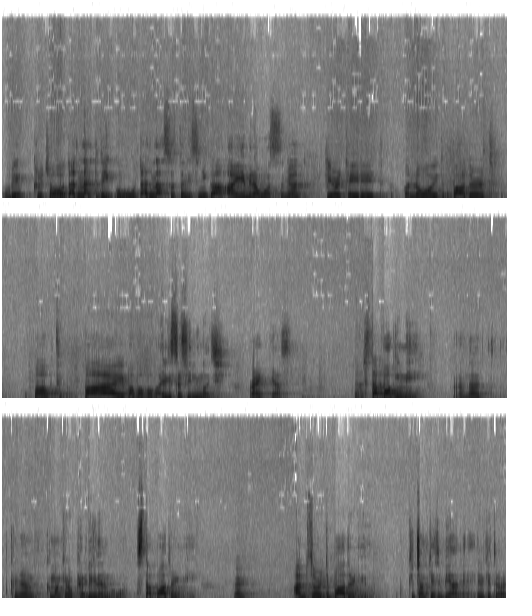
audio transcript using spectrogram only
우리 그렇죠 짜증 날 때도 있고 짜증 났을 때도 있으니까 I am이나 was면 irritated, annoyed, bothered, bugged by 바바바바 이렇게 쓸 수 있는 거지, right? Yes. Stop bugging me. 어, 나 그냥 그만 괴롭혀 이렇게 되는 거고. Stop bothering me. Okay? I'm sorry to bother you. 귀찮게 해서 미안해 이렇게 들어.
